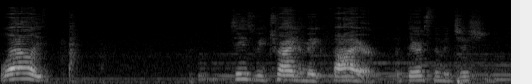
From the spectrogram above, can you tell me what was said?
Well, he seems to be trying to make fire, but there's the magician.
